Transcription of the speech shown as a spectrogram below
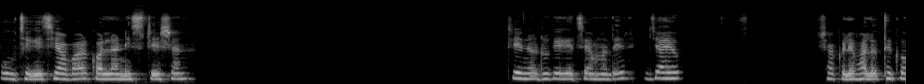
পৌঁছে গেছি আবার কল্যাণী স্টেশন। ট্রেনও ঢুকে গেছে আমাদের। যাই হোক, সকলে ভালো থেকো।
